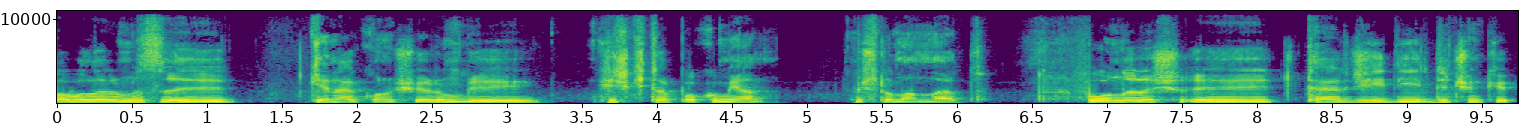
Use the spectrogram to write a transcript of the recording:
babalarımız e, genel konuşuyorum e, hiç kitap okumayan Müslümanlardı. Bu onların e, tercihi değildi çünkü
